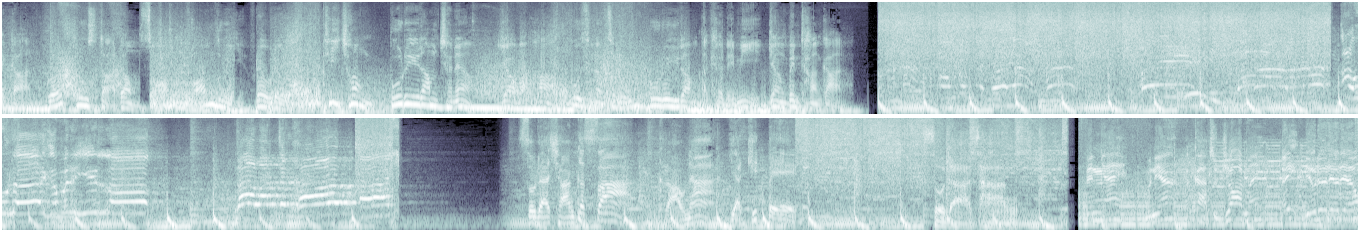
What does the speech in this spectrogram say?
ายการ Road to Stardom สองพร้อมลุยเร็วๆ ที่ช่องบุรีรัมย์ชาแนลยามาฮ่าผู้สนับสนุนบุรีรัมย์อะคาเดมี่อย่างเป็นทางการโซดาช้างก็ซ่า คราวหน้าอย่าคิดไปเองโซดาช้าง เป็นไง วันเนี้ยอากาศสุดยอดไหมเฮ้ยเดี๋ยวเดี๋ยวเดี๋ยวเดี๋ยว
